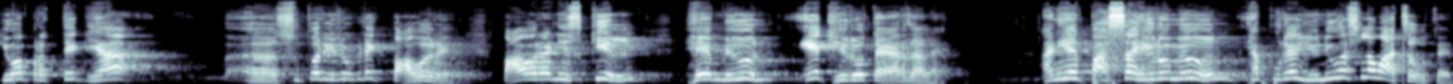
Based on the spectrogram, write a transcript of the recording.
किंवा प्रत्येक ह्या सुपर हिरोकडे एक पॉवर आहे. पॉवर आणि स्किल हे मिळून एक हिरो तयार झाला आहे आणि हे पाच सहा हिरो मिळून ह्या पुऱ्या युनिवर्सला वाचवत आहेत.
